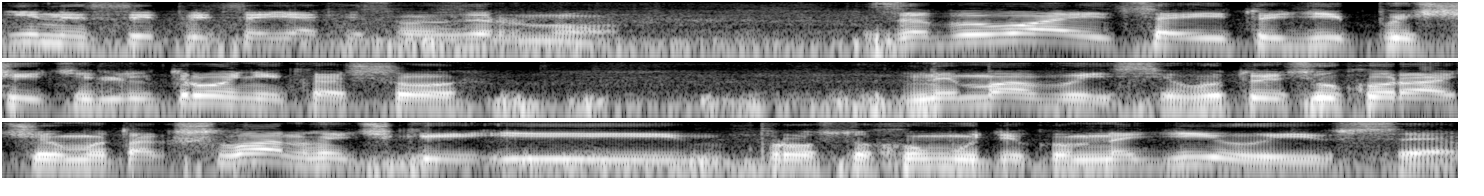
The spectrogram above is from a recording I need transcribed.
і не сипеться якісно зерно. Забивається і тоді пищить електроніка, що нема висіву. Тобто укорачуємо так шлангочки і просто хомутиком наділи і все.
